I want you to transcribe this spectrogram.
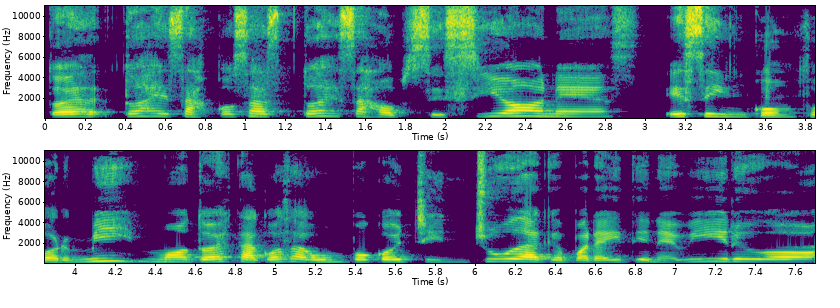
todas, todas esas cosas, todas esas obsesiones, ese inconformismo, toda esta cosa como un poco chinchuda que por ahí tiene Virgo,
